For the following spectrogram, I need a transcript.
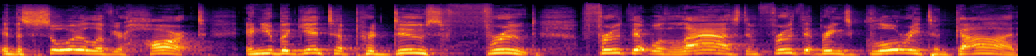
in the soil of your heart. And you begin to produce fruit fruit that will last and fruit that brings glory to god.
